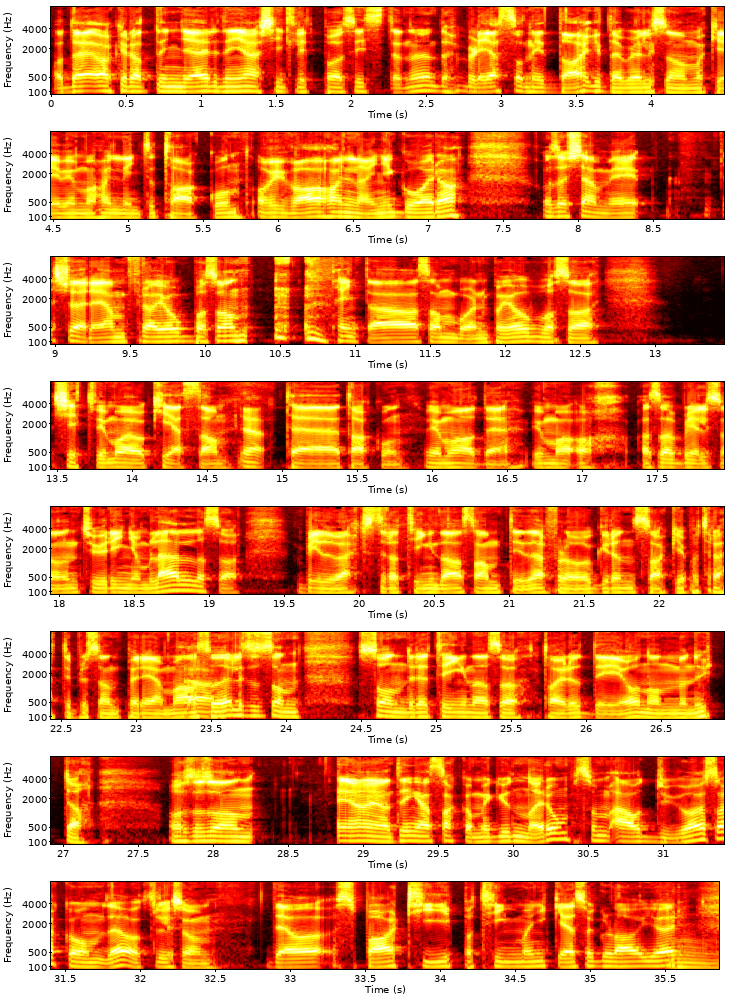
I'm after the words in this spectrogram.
Og det er akkurat den der, den har jeg kjent litt på det siste nå. Det ble sånn i dag. Det ble liksom OK, vi må handle inn til tacoen. Og vi var handla inn i går òg. Og så kommer vi, kjører hjem fra jobb og sånn. Henter samboeren på jobb, og så Shit, vi må jo kesam yeah. til tacoen. Vi må ha det. Vi må, åh, altså det blir liksom en tur innom lell, og så blir det jo ekstra ting da samtidig, for det er grønnsaker på 30 på Rema. Yeah. Så det er liksom sånn, sånne ting, da, så tar jo det jo noen minutter. Og så sånn, en annen ting jeg snakka med Gunnar om, som jeg og du har snakka om, det er at liksom det å spare tid på ting man ikke er så glad i å gjøre.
